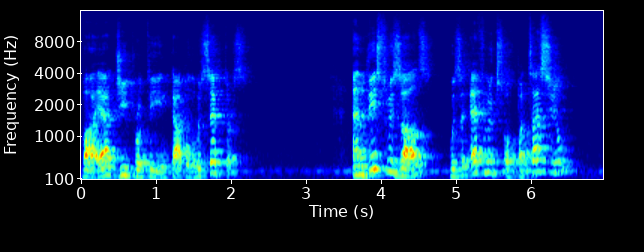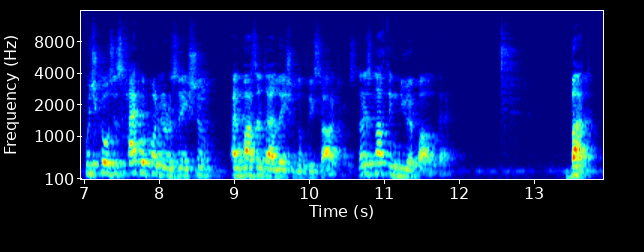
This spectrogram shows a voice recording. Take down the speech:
via G-protein coupled receptors. And this results with the efflux of potassium, which causes hypopolarization and vasodilation of these arteries. There is nothing new about that. But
